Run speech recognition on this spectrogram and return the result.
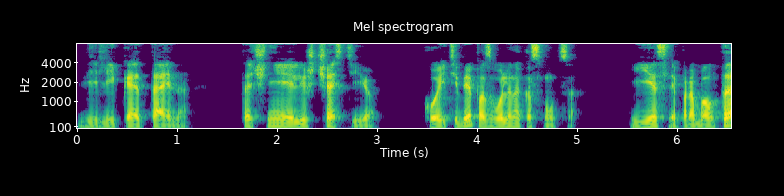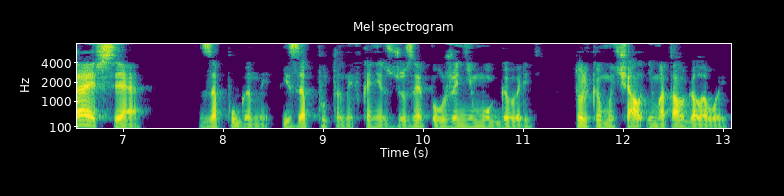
великая тайна. Точнее, лишь часть ее, кое тебе позволено коснуться. Если проболтаешься...» Запуганный и запутанный в конец Джузеппе уже не мог говорить, только мычал и мотал головой.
